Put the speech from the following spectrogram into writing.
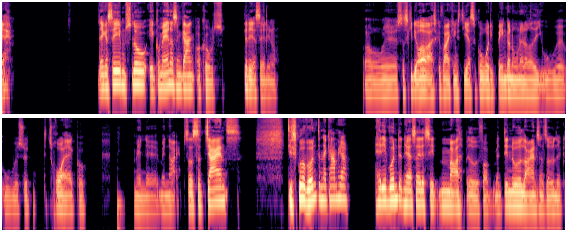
Ja. Jeg kan se dem slå et Commanders en gang og Coles. Det er det, jeg ser lige nu. Og øh, så skal de overraske Vikings, de er så gode, og de bænker nogen allerede i uge, øh, uge 17. Det tror jeg ikke på. Men, øh, men nej. Så, så Giants, de skulle have vundet den her kamp her. Havde de vundet den her, så havde det set meget bedre ud for dem. Men det nåede Lions altså ødelægge.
